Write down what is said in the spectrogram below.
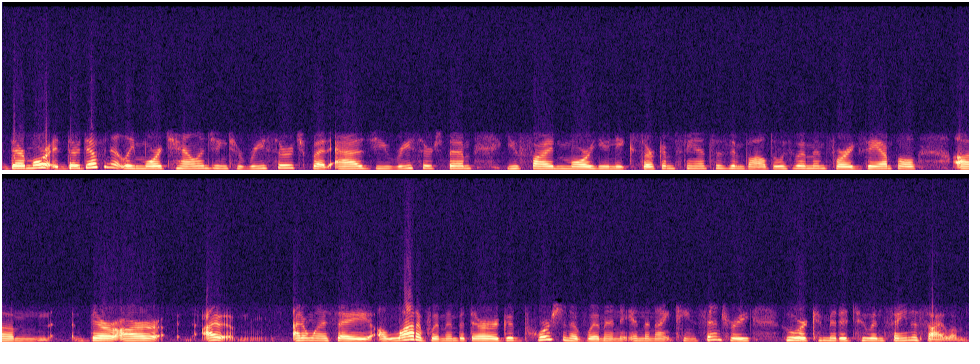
they're more. They're definitely more challenging to research, but as you research them, you find more unique circumstances involved with women. For example, um, there are. I I don't want to say a lot of women, but there are a good portion of women in the 19th century who were committed to insane asylums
